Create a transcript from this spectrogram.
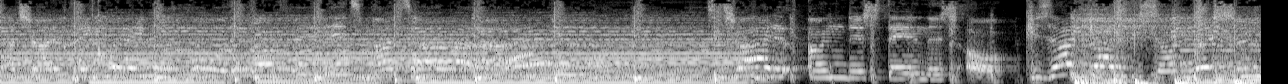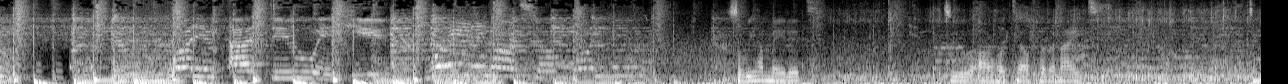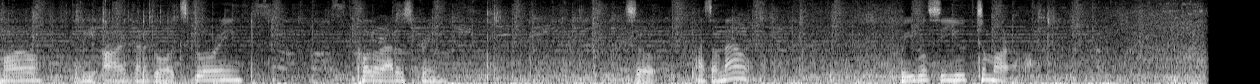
I try to have made it to our hotel for the night. Tomorrow we are gonna go exploring Colorado Spring. So as of now, we will see you tomorrow.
